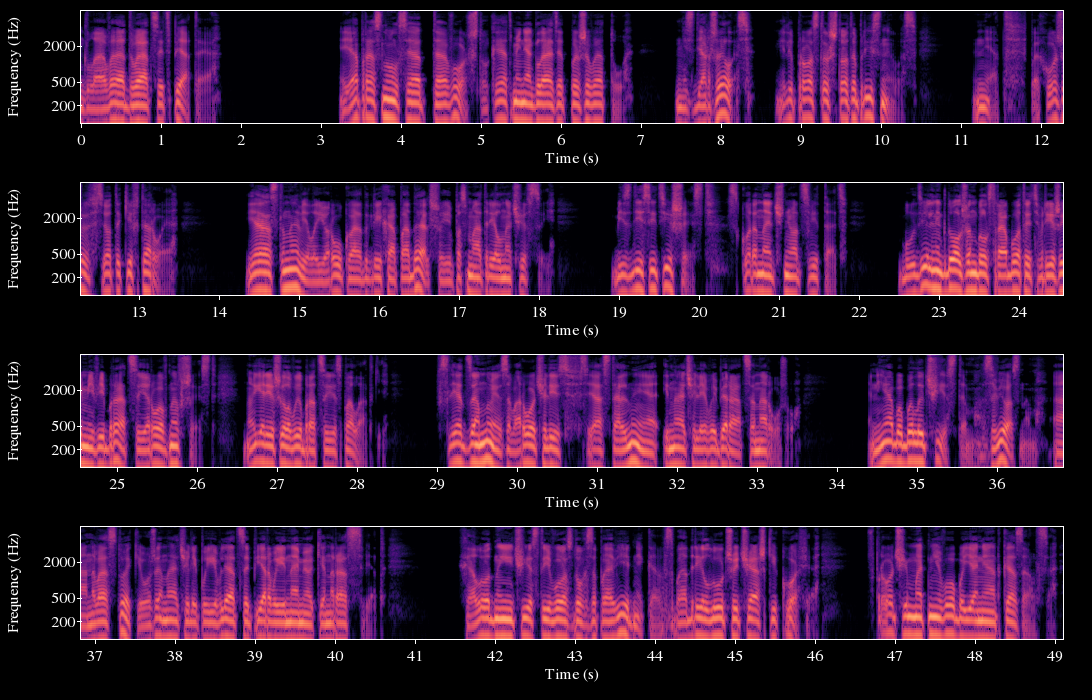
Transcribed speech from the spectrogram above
Глава двадцать пятая. Я проснулся от того, что Кэт меня гладит по животу. Не сдержалась? Или просто что-то приснилось? Нет, похоже, все-таки второе. Я остановил ее руку от греха подальше и посмотрел на часы. Без десяти шесть. Скоро начнет светать. Будильник должен был сработать в режиме вибрации ровно в шесть, но я решил выбраться из палатки — Вслед за мной заворочились все остальные и начали выбираться наружу. Небо было чистым, звездным, а на востоке уже начали появляться первые намеки на рассвет. Холодный и чистый воздух заповедника взбодрил лучше чашки кофе. Впрочем, от него бы я не отказался.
